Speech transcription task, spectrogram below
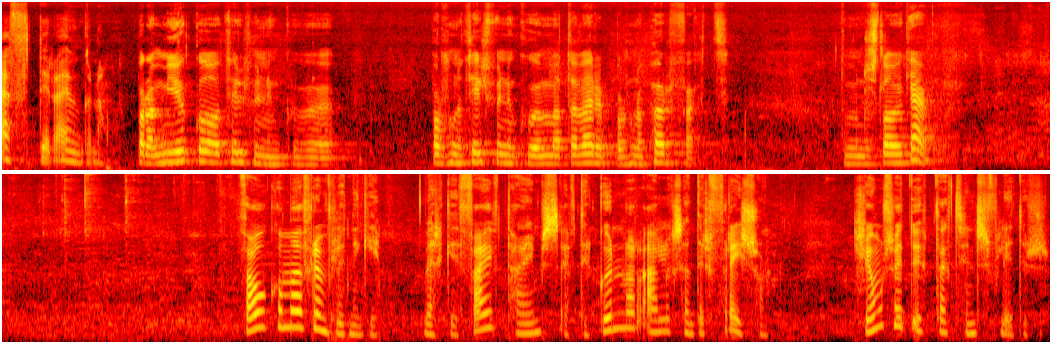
eftir æfinguna? Bara mjög góða tilfinningu, bara svona tilfinningu um að þetta verður bara svona perfekt. Það myndir slá í gegn. Þá komaði frumflutningi, verkið Five Times eftir Gunnar Alexander Freysson. Hljómsveit upptaktsins flitur.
